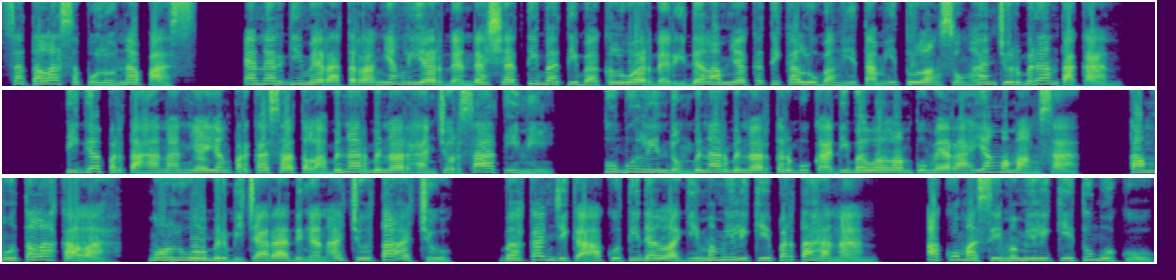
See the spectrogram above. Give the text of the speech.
Setelah sepuluh napas, energi merah terang yang liar dan dahsyat tiba-tiba keluar dari dalamnya ketika lubang hitam itu langsung hancur berantakan. Tiga pertahanannya yang perkasa telah benar-benar hancur saat ini. Tubuh Lindung benar-benar terbuka di bawah lampu merah yang memangsa. Kamu telah kalah. Moluo berbicara dengan acuh tak acuh. Bahkan jika aku tidak lagi memiliki pertahanan, aku masih memiliki tubuhku.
